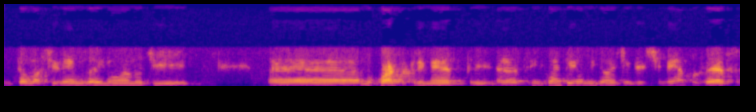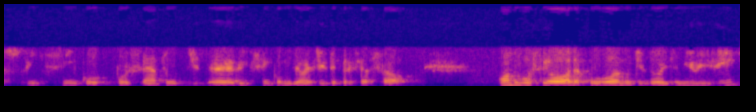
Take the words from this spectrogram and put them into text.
Então, nós tivemos aí no ano de, no quarto trimestre, é, 51 milhões de investimentos versus 25%, de, é, 25 milhões de depreciação. Quando você olha para o ano de 2020,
